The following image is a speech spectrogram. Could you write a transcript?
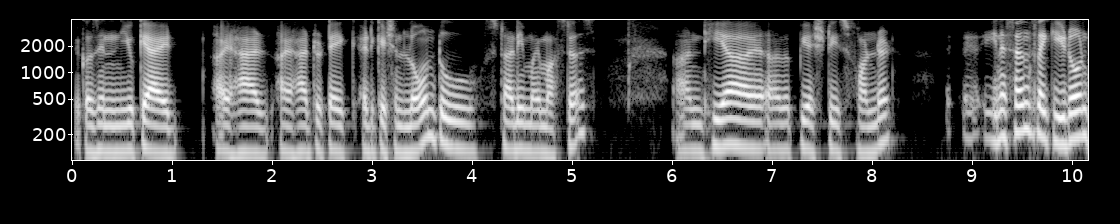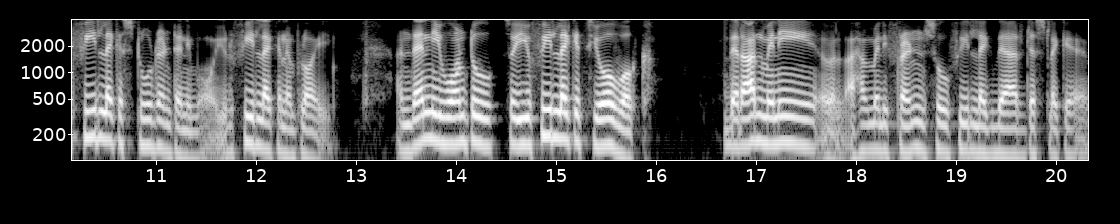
because in UK I, I had I had to take education loan to study my masters and here uh, the PhD is funded. In a sense like you don't feel like a student anymore, you feel like an employee and then you want to, so you feel like it is your work. There are many, well, I have many friends who feel like they are just like a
